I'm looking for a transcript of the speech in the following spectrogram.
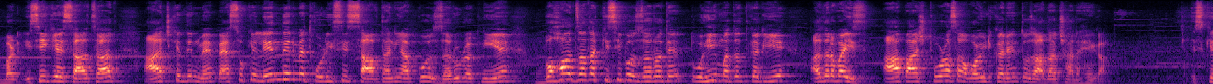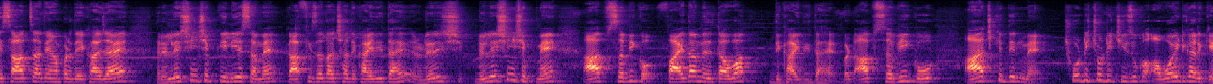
बट इसी के साथ साथ आज के दिन में पैसों के लेन देन में थोड़ी सी सावधानी आपको ज़रूर रखनी है। बहुत ज़्यादा किसी को ज़रूरत है तो ही मदद करिए। अदरवाइज़ आप आज थोड़ा सा अवॉइड करें तो ज़्यादा अच्छा रहेगा। इसके साथ साथ यहाँ पर देखा जाए रिलेशनशिप के लिए समय काफ़ी ज़्यादा अच्छा दिखाई देता है। रिलेशनशिप में आप सभी को फ़ायदा मिलता हुआ दिखाई देता है। बट आप सभी को आज के दिन में छोटी छोटी चीज़ों को अवॉइड करके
